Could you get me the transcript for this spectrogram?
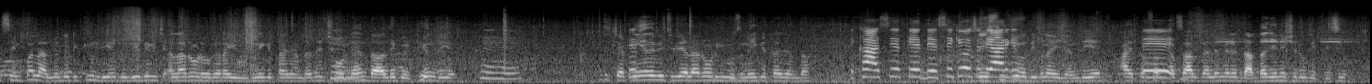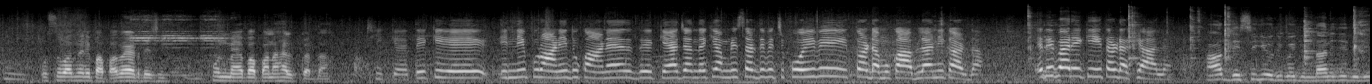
ਸਿੰਪਲ ਆਲੂ ਦੀ ਟਿੱਕੀ ਹੁੰਦੀ ਹੈ ਦੂਜੀ ਦੇ ਵਿੱਚ ਅਲਾਰੋੜ ਵਗੈਰਾ ਯੂਜ਼ ਨਹੀਂ ਕੀਤਾ ਜਾਂਦਾ ਤੇ ਛੋਲਿਆਂ ਦੀ ਦਾਲ ਦੀ ਪੀਠੀ ਹੁੰਦੀ ਹੈ। ਹੂੰ ਹੂੰ। ਤੇ ਚਟਨੀਆਂ ਦੇ ਵਿੱਚ ਵੀ ਅਲਾਰੋੜ ਯੂਜ਼ ਨਹੀਂ ਕੀਤਾ ਜਾਂਦਾ। ਤੇ ਖਾਸੀਅਤ ਕਿ ਦੇਸੀ ਘਿਓ ਚ ਤਿਆਰ ਦੇਸੀ ਘਿਓ ਦੀ ਬਣਾਈ ਜਾਂਦੀ ਹੈ। ਅੱਜ ਤੋਂ ਤੇ- 70 ਸਾਲ ਪਹਿਲੇ ਮੇਰੇ ਦਾਦਾ ਜੀ ਨੇ ਸ਼ੁਰੂ ਕੀਤੀ ਸੀ। ਉਸ ਤੋਂ ਬਾਅਦ ਮੇਰੇ ਪਾਪਾ ਬੈਠਦੇ ਸੀ। ਹੁਣ ਮੈਂ ਪਾਪਾ ਨਾਲ ਹੈਲਪ ਕਰਦਾ। ਠੀਕ ਹੈ ਤੇ ਕਿ ਇੰਨੀ ਪੁਰਾਣੀ ਦੁਕਾਨ ਹੈ ਤੇ ਕਿਹਾ ਜਾਂਦਾ ਕਿ ਅੰਮ੍ਰਿਤਸਰ ਦੇ ਵਿੱਚ ਕੋਈ ਵੀ ਤੁਹਾਡਾ ਮੁਕਾਬਲਾ ਨਹੀਂ ਕਰਦਾ। ਇਹਦੇ ਬਾਰੇ ਕੀ ਤੁਹਾਡਾ ਖਿਆਲ ਹੈ? ਹਾਂ ਦੇਸੀ ਘਿਓ ਦੀ ਕੋਈ ਦਿੰਦਾ ਨਹੀਂ ਜੀ ਦੀਦੀ।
